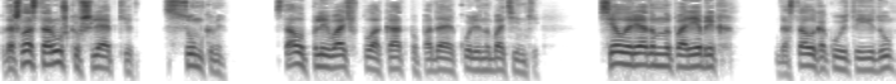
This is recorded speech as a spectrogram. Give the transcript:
Подошла старушка в шляпке с сумками. Стала плевать в плакат, попадая Коле на ботинки. Села рядом на поребрик, достала какую-то еду,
